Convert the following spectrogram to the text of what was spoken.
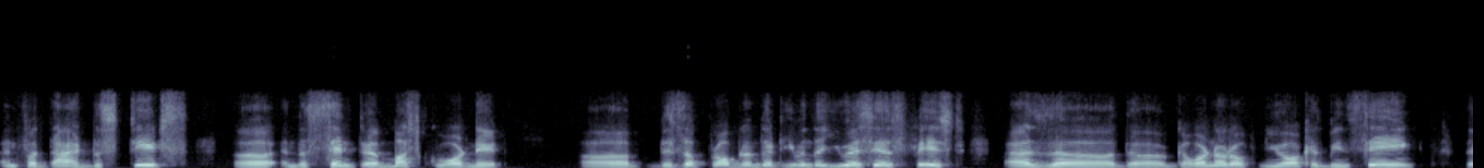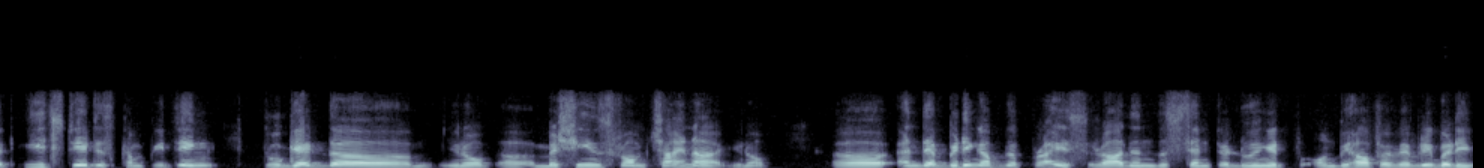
And for that, the states uh, and the center must coordinate. Uh, this is a problem that even the USA has faced, as uh, the governor of New York has been saying that each state is competing to get the you know uh, machines from China, you know, uh, and they're bidding up the price rather than the center doing it on behalf of everybody.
